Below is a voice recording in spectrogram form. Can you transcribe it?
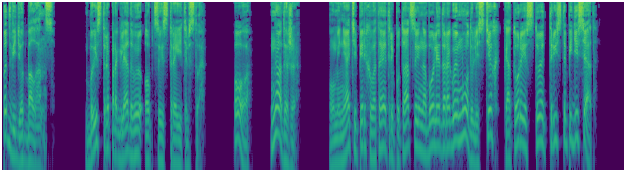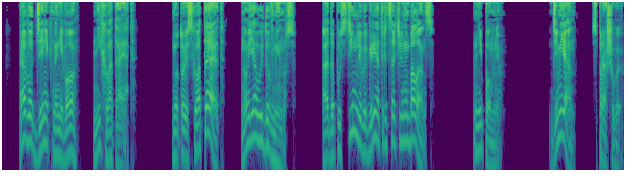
подведет баланс. Быстро проглядываю опции строительства. О, надо же. У меня теперь хватает репутации на более дорогой модуль из тех, которые стоят 350. А вот денег на него не хватает. Ну, то есть хватает, но я уйду в минус. А допустим ли в игре отрицательный баланс? Не помню. Демьян, спрашиваю.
